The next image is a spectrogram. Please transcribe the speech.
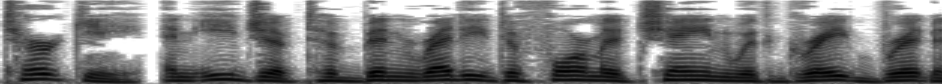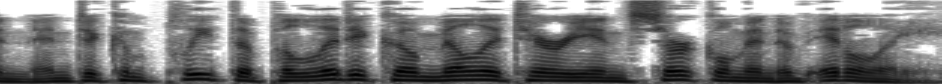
Turkey, and Egypt have been ready to form a chain with Great Britain and to complete the politico-military encirclement of Italy.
